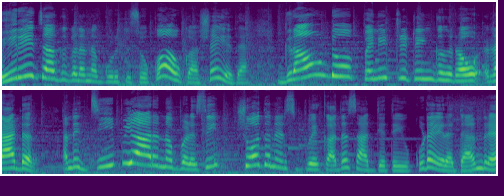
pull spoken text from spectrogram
ಬೇರೆ ಜಾಗಗಳನ್ನು ಗುರುತಿಸೋಕ್ಕೂ ಅವಕಾಶ ಇದೆ. ಗ್ರೌಂಡ್ ಪೆನಿಟ್ರೇಟಿಂಗ್ ರಾಡರ್, ಅಂದ್ರೆ ಜಿ ಪಿ ಆರ್ ಅನ್ನು ಬಳಸಿ ಶೋಧ ನಡೆಸಬೇಕಾದ ಸಾಧ್ಯತೆಯೂ ಕೂಡ ಇರುತ್ತೆ. ಅಂದ್ರೆ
